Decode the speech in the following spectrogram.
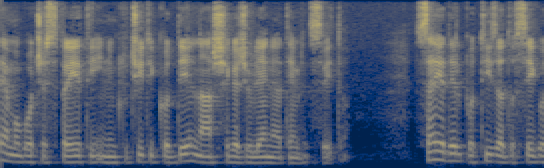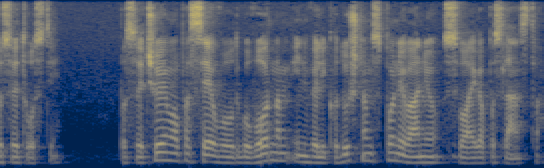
je mogoče sprejeti in vključiti kot del našega življenja na tem svetu. Vse je del poti za dosego svetosti. Posvečujemo pa se v odgovornem in velikodušnem spolnjevanju svojega poslanstva.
